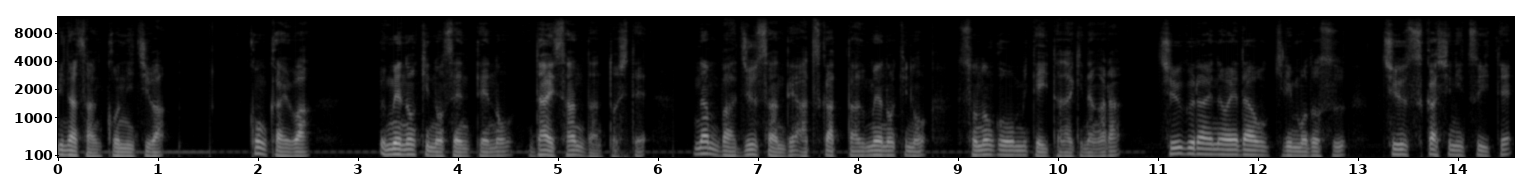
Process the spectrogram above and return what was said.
皆さんこんにちは。今回は梅の木の剪定の第3弾としてナンバー13で扱った梅の木のその後を見ていただきながら中ぐらいの枝を切り戻す中透かしについて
